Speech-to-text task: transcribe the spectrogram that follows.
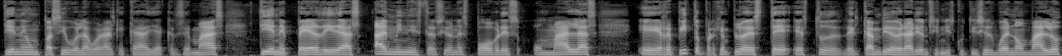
tiene un pasivo laboral que cada día crece más, tiene pérdidas, administraciones pobres o malas. Eh, repito, por ejemplo, este, esto del cambio de horario, sin discutir si es bueno o malo,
